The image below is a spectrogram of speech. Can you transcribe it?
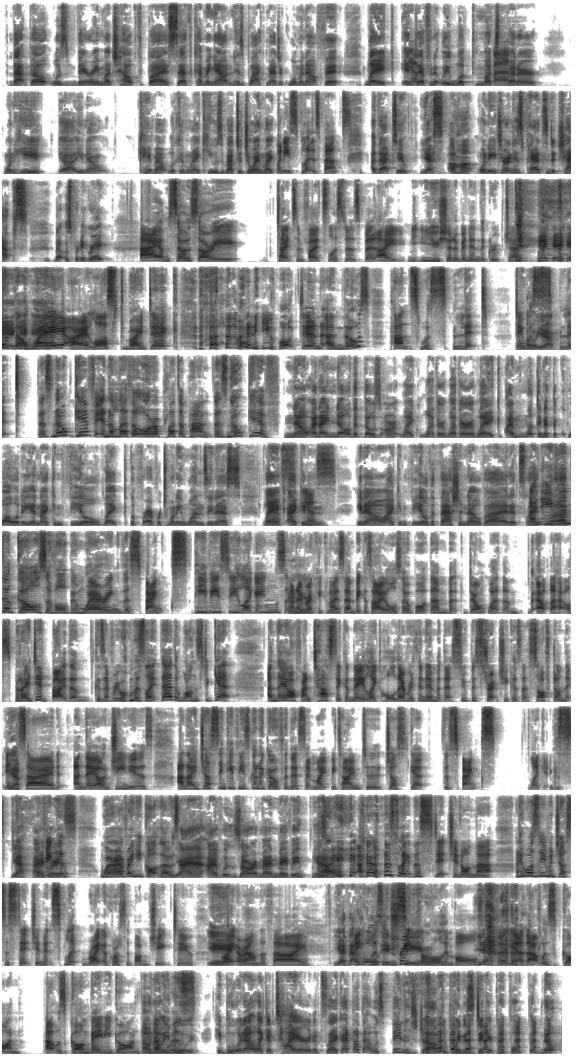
that belt was very much helped by Seth coming out in his Black Magic Woman outfit. Like, it Yep. definitely looked much Fair. better when he, uh, you know, came out looking like he was about to join like When he split his pants. uh, that too. Yes, uh huh. When he turned his pants into chaps, that was pretty great. I am so sorry, Tights and Fights listeners, but I you should have been in the group chat. the way I lost my dick when he walked in, and those pants were split. They were Oh, yeah. split. There's no give in a leather or a pleather pant. There's no give. No, and I know that those aren't like leather leather. Like I'm looking at the quality and I can feel like the Forever 20 onesiness. Like Yes, I can yes. you know, I can feel the Fashion Nova and it's like and even look, the girls have all been wearing the Spanx PVC leggings, and Mm-hmm. I recognize them because I also bought them, but don't wear them out the house. But I did buy them because everyone was like, they're the ones to get. And they are fantastic, and they like hold everything in, but they're super stretchy because they're soft on the Yep. inside, and they are genius. And I just think if he's going to go for this, it might be time to just get the Spanx leggings. Yeah, I agree. because wherever he got those, yeah, I, I was Zara Men maybe. Yeah. Right? I was like the stitching on that. And it wasn't even just the stitching, it split right across the bum cheek too. Yeah. Right around the thigh. Yeah, that It whole was a treat for all involved. Yeah. But yeah, that was gone. That was gone, baby, gone. Oh no, That he was- blew he blew it out like a tire, and it's like I thought that was Finn's job to point his dick at people, but nope.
